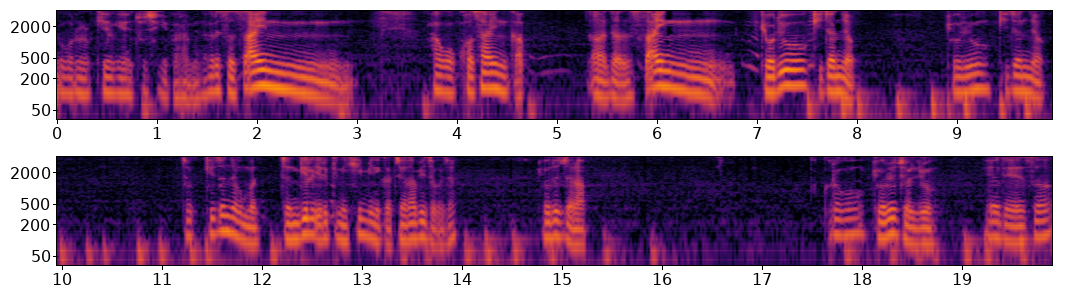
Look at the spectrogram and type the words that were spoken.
요거를 기억해 주시기 바랍니다. 그래서 사인 하고 코사인 값 아, 저 사인 교류 기전력 교류 기전력 저 기전력은 뭐 전기를 일으키는 힘이니까 전압이죠 그죠? 교류 전압. 그리고 교류 전류에 대해서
